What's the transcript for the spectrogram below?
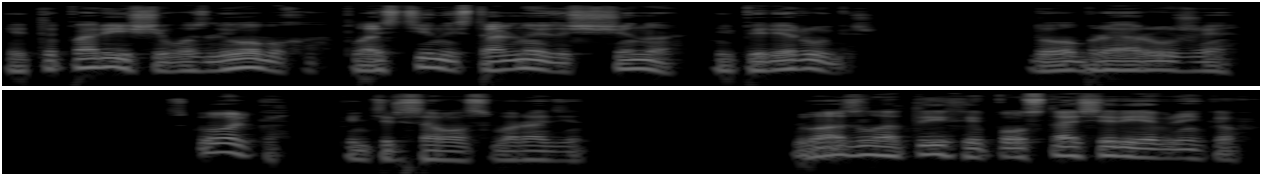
И топорище возле обуха, пластиной стальной защищено, не перерубишь. Доброе оружие». «Сколько?» — поинтересовался Бородин. Два золотых и полста серебряников.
